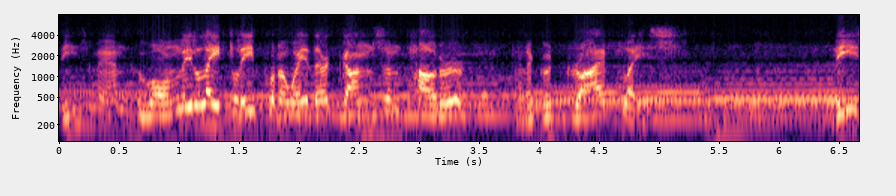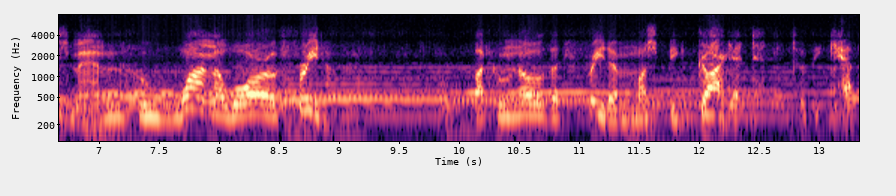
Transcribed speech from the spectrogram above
These men who only lately put away their guns and powder in a good dry place. These men who won a war of freedom but who know that freedom must be guarded to be kept.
